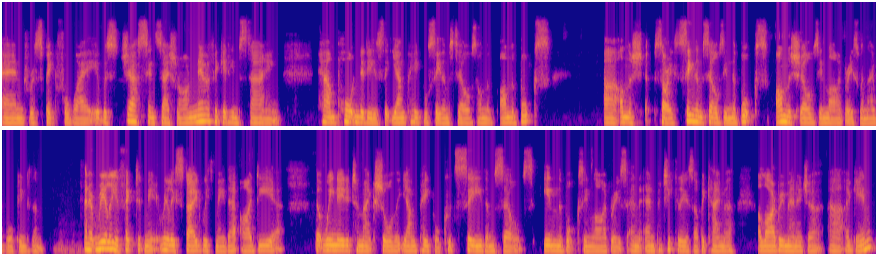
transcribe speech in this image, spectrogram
and respectful way. It was just sensational. I'll never forget him saying how important it is that young people see themselves on the on the books. Uh, on the sh- sorry, see themselves in the books on the shelves in libraries when they walk into them. And it really affected me. It really stayed with me that idea that we needed to make sure that young people could see themselves in the books in libraries. And, and particularly as I became a, a library manager uh, again,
